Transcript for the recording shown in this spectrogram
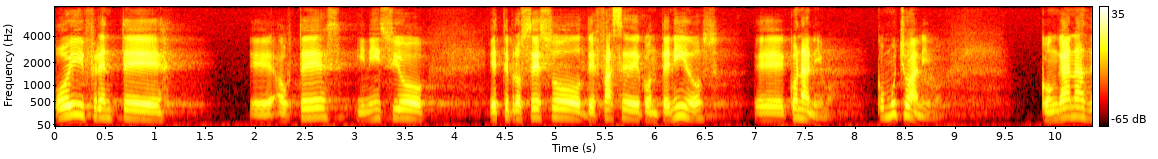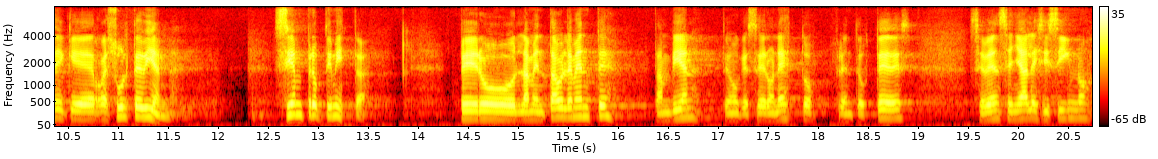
Hoy, frente eh, a ustedes, inicio este proceso de fase de contenidos eh, con ánimo, con mucho ánimo, con ganas de que resulte bien, siempre optimista, pero lamentablemente también tengo que ser honesto frente a ustedes, se ven señales y signos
